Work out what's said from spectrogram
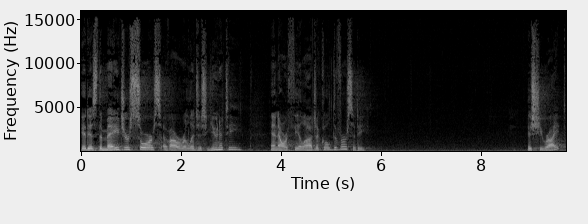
It is the major source of our religious unity and our theological diversity. Is she right?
